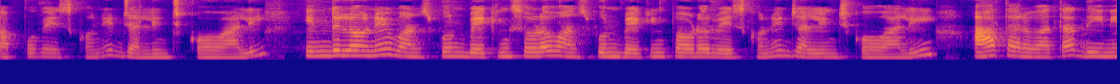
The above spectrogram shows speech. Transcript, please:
కప్ పప్పు వేసుకొని జల్లించుకోవాలి. ఇందులోనే one spoon baking soda one spoon baking powder వేసుకొని జల్లించుకోవాలి. ఆ తర్వాత దీని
